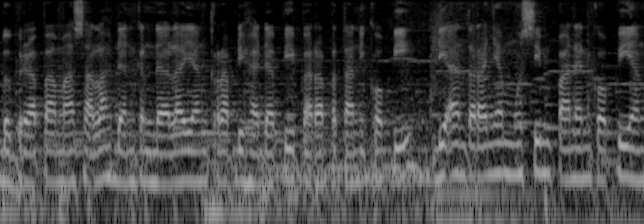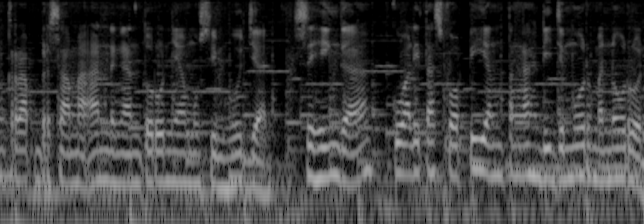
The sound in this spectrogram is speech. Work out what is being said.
Beberapa masalah dan kendala yang kerap dihadapi para petani kopi, di antaranya musim panen kopi yang kerap bersamaan dengan turunnya musim hujan, sehingga kualitas kopi yang tengah dijemur menurun.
